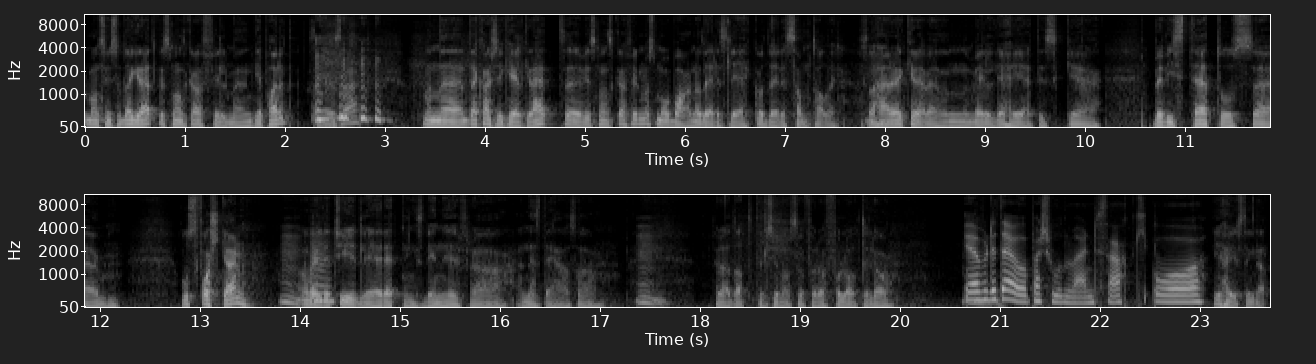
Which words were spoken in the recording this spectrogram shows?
man syns jo det er greit hvis man skal filme en gepard, som du sa. Men uh, det er kanskje ikke helt greit uh, hvis man skal filme små barn og deres lek og deres samtaler. Så her krever det en veldig høy etisk uh, bevissthet hos, hos forskeren. Mm. Og veldig mm. tydelige retningslinjer fra NSD, altså mm. fra Datatilsynet også, for å få lov til å ja, for dette er jo personvernsak og, I høyeste grad.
